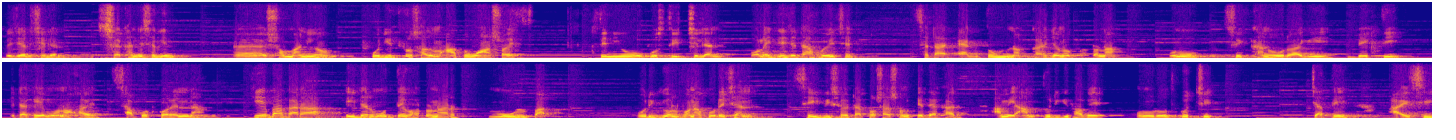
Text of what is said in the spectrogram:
প্রেজেন্ট ছিলেন। সেখানে সেদিন সম্মানীয় অজিত প্রসাদ মাহাতো মহাশয় তিনিও উপস্থিত ছিলেন। কলেজে যেটা হয়েছে, সেটা একদম নাক্কারজনক ঘটনা। কোনো শিক্ষানুরাগী ব্যক্তি এটাকে মনে হয় সাপোর্ট করেন না। কে বা কারা এইটার মধ্যে ঘটনার মূল পরিকল্পনা করেছেন, সেই বিষয়টা প্রশাসনকে দেখার আমি আন্তরিকভাবে অনুরোধ করছি। যাতে আইসি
